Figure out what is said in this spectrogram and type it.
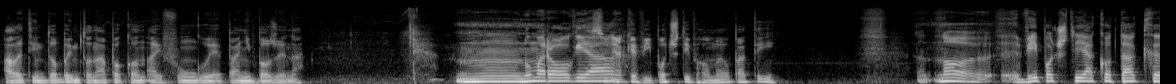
ale tým dobrým to napokon aj funguje, pani Božena. Mm, numerológia... Sú nejaké výpočty v homeopatii? No, výpočty ako tak, e,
